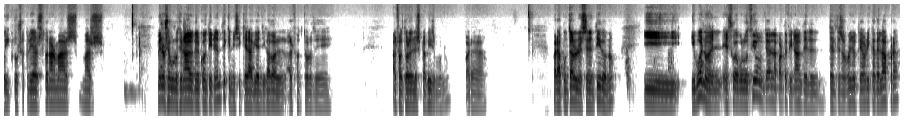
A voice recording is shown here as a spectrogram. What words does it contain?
incluso aquellas zonas más, más menos evolucionadas del continente que ni siquiera habían llegado al, factor de al factor del esclavismo, ¿no? Para, para apuntarlo en ese sentido, ¿no? Y, y bueno, en, su evolución, ya en la parte final del, desarrollo teórico del APRA,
